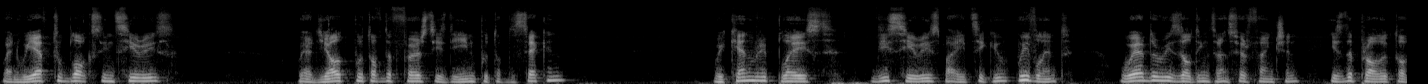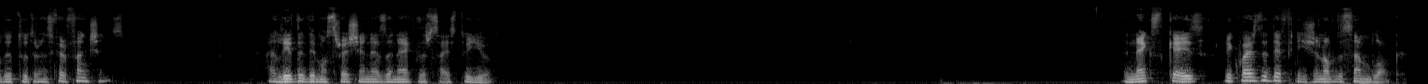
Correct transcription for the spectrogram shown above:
when we have two blocks in series, where the output of the first is the input of the second, we can replace this series by its equivalent where the resulting transfer function is the product of the two transfer functions. I leave the demonstration as an exercise to you. The next case requires the definition of the sum block,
